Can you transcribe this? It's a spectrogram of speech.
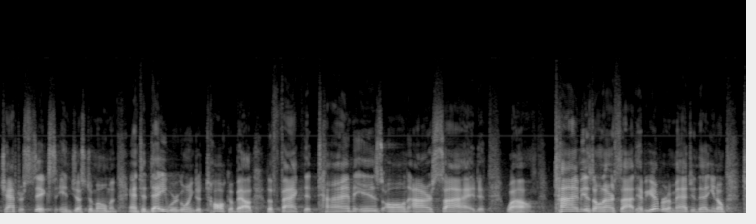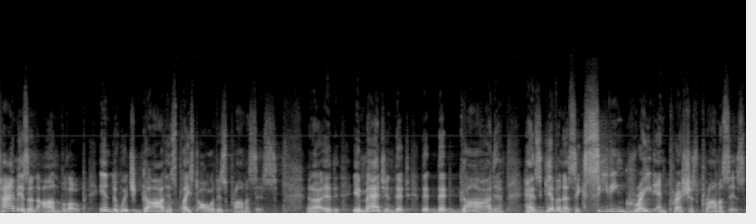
chapter 6, in just a moment. And today we're going to talk about the fact that time is on our side. Wow. Time is on our side. Have you ever imagined that? You know, time is an envelope into which God has placed all of his promises. Uh, it, imagine that, that, that God has given us exceeding great and precious promises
